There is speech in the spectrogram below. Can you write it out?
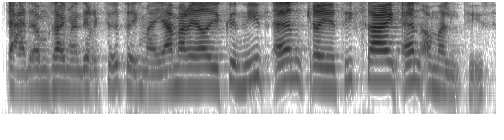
ja, dan zei mijn directeur tegen mij: Ja, Marielle, je kunt niet en creatief zijn en analytisch.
